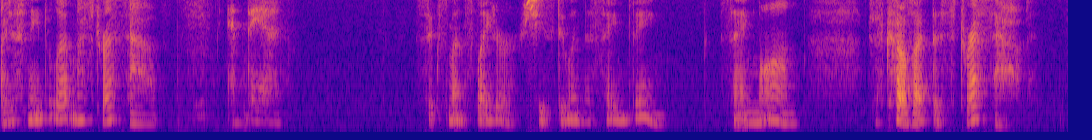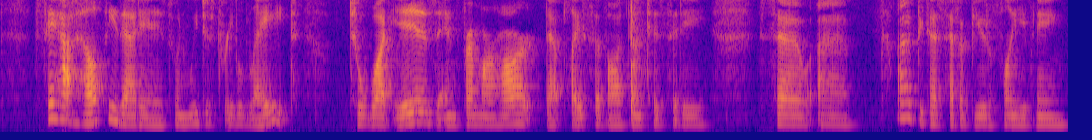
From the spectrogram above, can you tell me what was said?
I just need to let my stress out. And then six months later, she's doing the same thing saying, Mom, just gotta let the stress out. See how healthy that is when we just relate to what is and from our heart, that place of authenticity. So uh, I hope you guys have a beautiful evening.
